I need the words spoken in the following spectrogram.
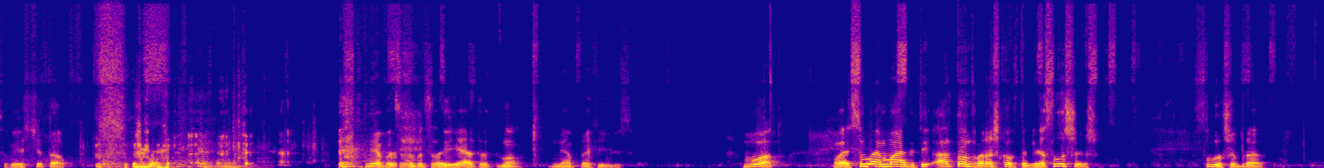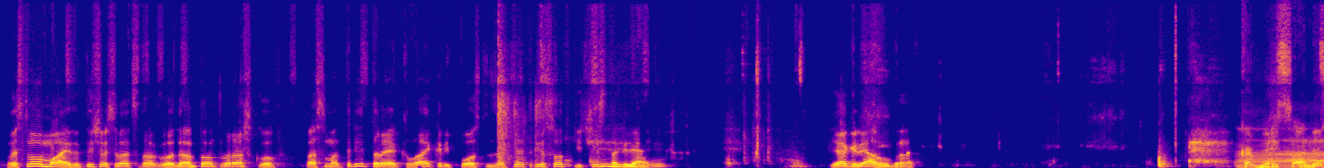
Сука, я считал. Не, пацаны, пацаны, я тут, ну, не профилюсь. Вот. 8 мая, ты... Антон Творожков, ты меня слушаешь? Слушай, брат. 8 мая 2018 года. Антон Творожков. Посмотри трек, лайк, репост. За те три сотки чисто глянь. Я глянул, брат. Коммерсант.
